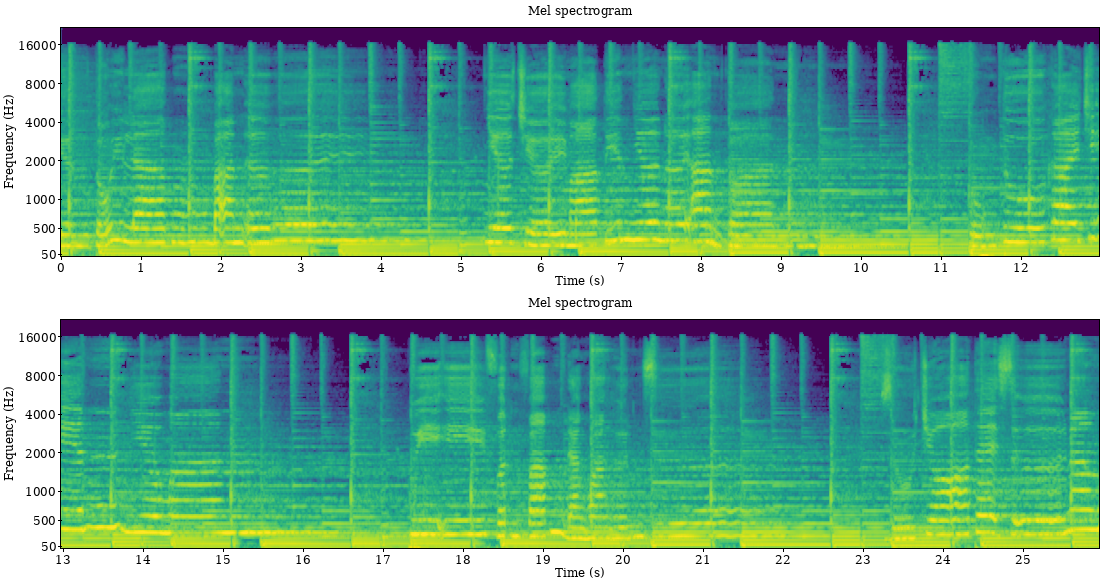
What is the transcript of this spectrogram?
di tối lạc, bạn ơi. Nhớ trời mà tiến nhớ nơi an toàn. Cùng tu khai chiến nhiều man. Quy y phật pháp đàng hoàng hơn xưa. Dù cho thế sự nắng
